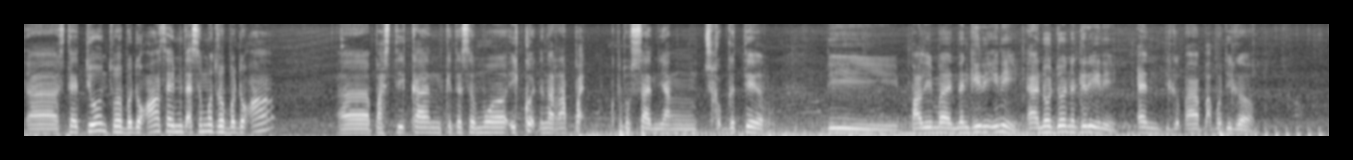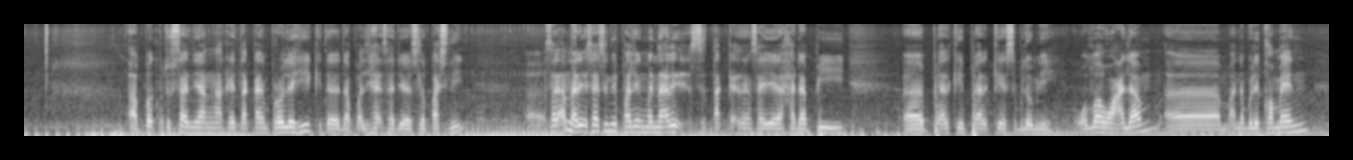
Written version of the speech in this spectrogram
uh, stay tune terus berdoa. Saya minta semua terus berdoa. Uh, pastikan kita semua ikut dengan rapat keputusan yang cukup getir di Parlimen Negeri ini. Uh, Nodo Negeri ini N43 apa keputusan yang kita akan perolehi kita dapat lihat saja selepas ni. Uh, saya menarik saya sini paling menarik setakat yang saya hadapi uh, PRK-PRK sebelum ni. Wallahu alam uh, anda boleh komen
